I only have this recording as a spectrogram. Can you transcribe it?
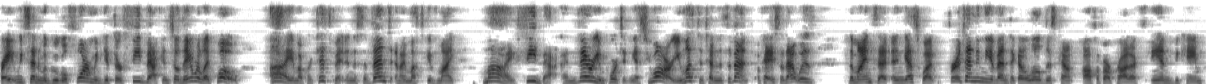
right? We'd send them a Google form. We'd get their feedback. And so they were like, whoa, I am a participant in this event and I must give my, my feedback. I'm very important. Yes, you are. You must attend this event. Okay. So that was the mindset. And guess what? For attending the event, they got a little discount off of our products and became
